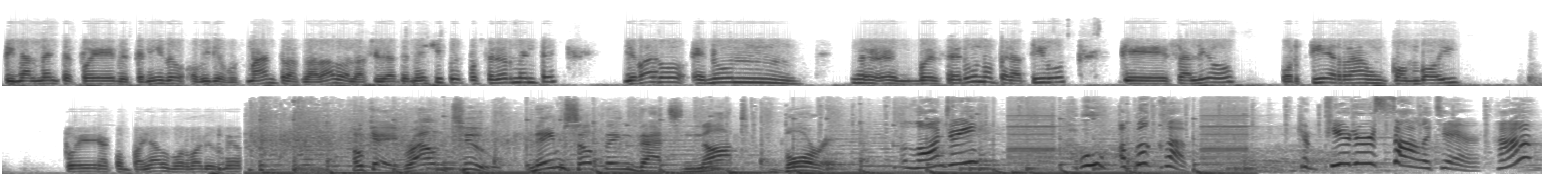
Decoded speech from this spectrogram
Finalmente fue detenido Ovidio Guzmán, trasladado a la Ciudad de México y posteriormente llevado en un pues en un operativo que salió por tierra, un convoy, fue acompañado por varios medios. Okay, round two. Name something that's not boring. A laundry? Ooh, a book club. Computer solitaire, huh?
